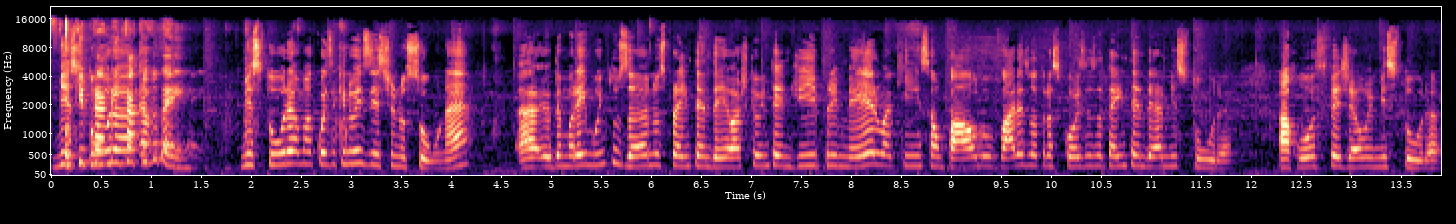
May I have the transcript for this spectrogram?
Mistura, Porque pra mim tá tudo bem. Mistura é uma coisa que não existe no sul, né? Ah, eu demorei muitos anos para entender. Eu acho que eu entendi primeiro aqui em São Paulo várias outras coisas até entender a mistura. Arroz, feijão e mistura.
